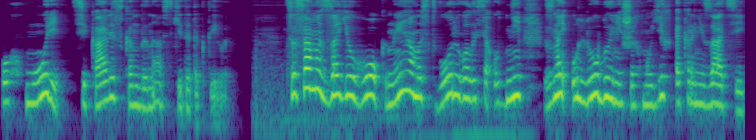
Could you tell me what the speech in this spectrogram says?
похмурі, цікаві скандинавські детективи. Це саме за його книгами створювалися одні з найулюбленіших моїх екранізацій.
